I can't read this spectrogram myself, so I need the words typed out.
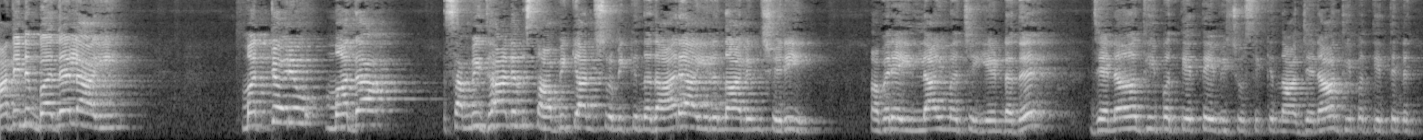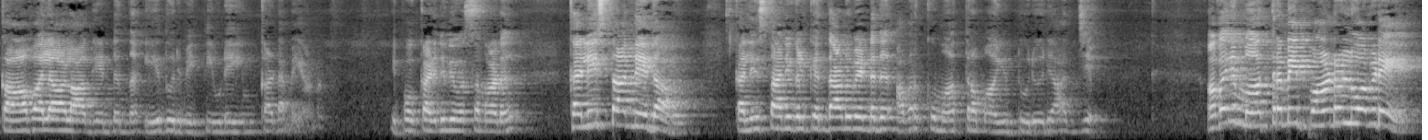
അതിന് ബദലായി മറ്റൊരു മത സംവിധാനം സ്ഥാപിക്കാൻ ശ്രമിക്കുന്നത് ആരായിരുന്നാലും ശരി അവരെ ഇല്ലായ്മ ചെയ്യേണ്ടത് ജനാധിപത്യത്തെ വിശ്വസിക്കുന്ന ജനാധിപത്യത്തിന് കാവലാളാകേണ്ടുന്ന ഏതൊരു വ്യക്തിയുടെയും കടമയാണ്. ഇപ്പോ കഴിഞ്ഞ ദിവസമാണ് ഖലിസ്ഥാൻ നേതാവ്. ഖലിസ്ഥാനികൾക്ക് എന്താണ് വേണ്ടത്? അവർക്ക് മാത്രമായിട്ടൊരു രാജ്യം. അവർ മാത്രമേ പാടുള്ളൂ അവിടെ.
